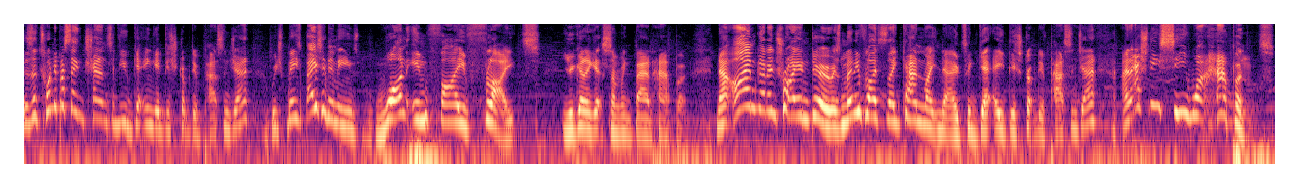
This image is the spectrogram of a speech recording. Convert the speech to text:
there's a 20% chance of you getting a disruptive passenger, which basically means one in five flights you're going to get something bad happen. Now, I'm going to try and do as many flights as I can right now to get a disruptive passenger and actually see what happens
